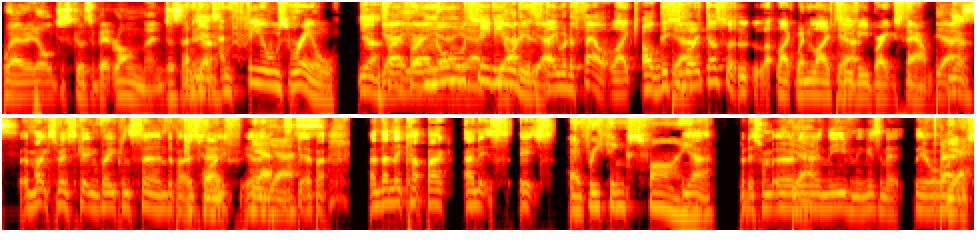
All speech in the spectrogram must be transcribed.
where it all just goes a bit wrong. Then doesn't and, it? again, and feels real. Yeah. For, Yeah, for yeah, a normal yeah, TV yeah, audience, yeah. they would have felt like, oh, this is what it does look like when live Yeah. TV breaks down. Yeah, and Mike Smith's getting very concerned about Concerned. his wife. Yeah, Yeah. About- And then they cut back, and it's it's Everything's fine. yeah, but it's from earlier Yeah. in the evening, isn't it? They all yes,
